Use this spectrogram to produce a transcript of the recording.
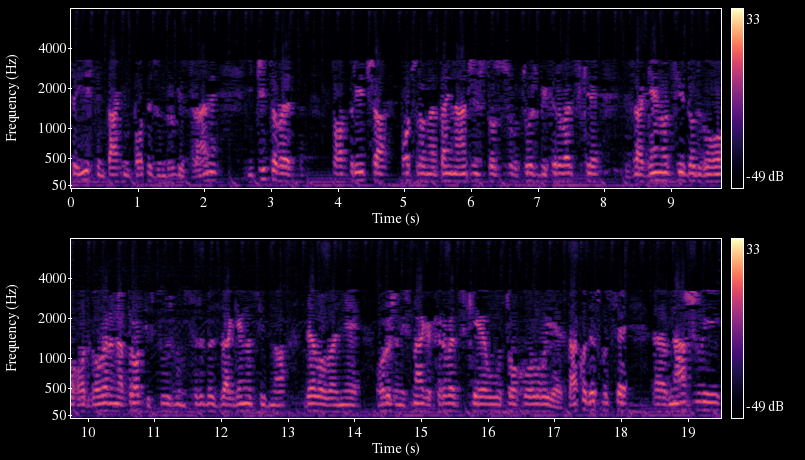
se istim takvim potezom druge strane i čitava je ta priča počela na taj način što su tužbi Hrvatske za genocid odgovorena protiv tužbom Srba za genocidno delovanje oruženih snaga Hrvatske u toku oluje. Tako da smo se e, našli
